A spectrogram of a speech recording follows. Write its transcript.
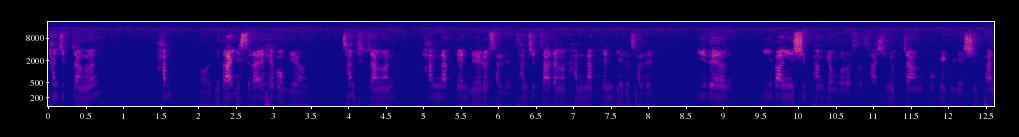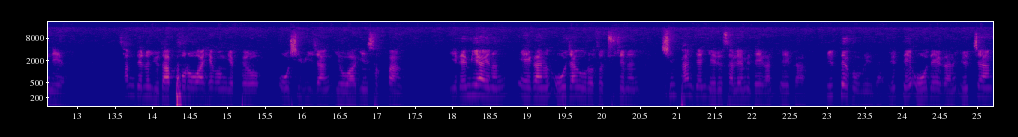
30장은 함, 어, 유다 이스라엘 회복 예언 30장은 함락된 예루살렘 34장은 함락된 예루살렘. 2대는 이방인 심판 경고로서 46장 고개국의 심판 예언. 3대는 유다 포로와 회복 예표로 52장 여호와긴 석방 예레미야에는 애가는 5장으로서 주제는 심판된 예루살렘에 대한 애가 1대 구분입니다. 1대 5대가는 1장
